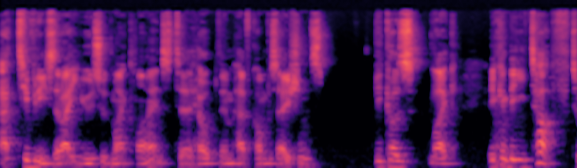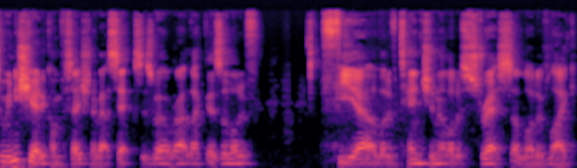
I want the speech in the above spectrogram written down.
activities that I use with my clients to help them have conversations because like it can be tough to initiate a conversation about sex as well, right? Like there's a lot of fear, a lot of tension, a lot of stress, a lot of like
